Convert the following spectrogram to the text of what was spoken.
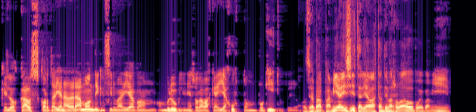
que los Cavs cortarían a Drummond y que firmaría con, con Brooklyn. Eso capaz que ahí ajusta un poquito, pero O sea, para mí ahí sí estaría bastante más robado, porque para mí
